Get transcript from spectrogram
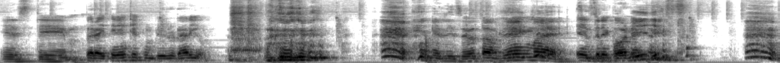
Este. pero ahí tenían que cumplir horario. En el liceo también, mae. se Entre comillas.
